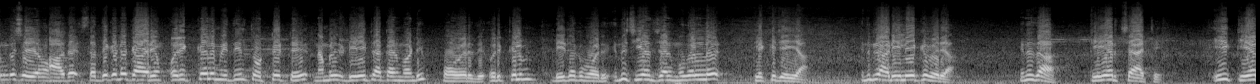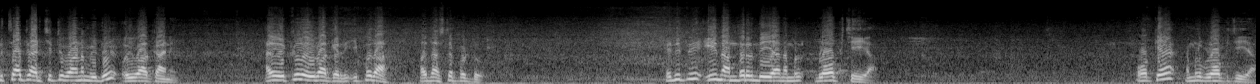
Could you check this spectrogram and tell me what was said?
എന്ത് ചെയ്യണം? അതെ. ശ്രദ്ധിക്കേണ്ട കാര്യം ഒരിക്കലും ഇതിൽ തൊട്ടിട്ട് നമ്മൾ ഡിലീറ്റ് ആക്കാൻ വേണ്ടി പോകരുത് ഒരിക്കലും ഡിലീറ്റ് ആക്കി പോകരുത് ഇത് ചെയ്യാന്ന് വെച്ചാൽ മുകളിൽ ക്ലിക്ക് ചെയ്യുക. എന്നിട്ട് അടിയിലേക്ക് വരിക. എന്നിതാ ക്ലിയർ ചാറ്റ് ഈ ക്ലിയർ ചാറ്റ് അടിച്ചിട്ട് വേണം ഇത് ഒഴിവാക്കാൻ. അത് ഒരിക്കലും ഒഴിവാക്കരുത്. ഇപ്പതാ അത് നഷ്ടപ്പെട്ടു. എന്നിട്ട് ഈ നമ്പർ എന്ത് ചെയ്യുക നമ്മൾ ബ്ലോക്ക് ചെയ്യുക ഓക്കെ നമ്മൾ ബ്ലോക്ക് ചെയ്യുക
